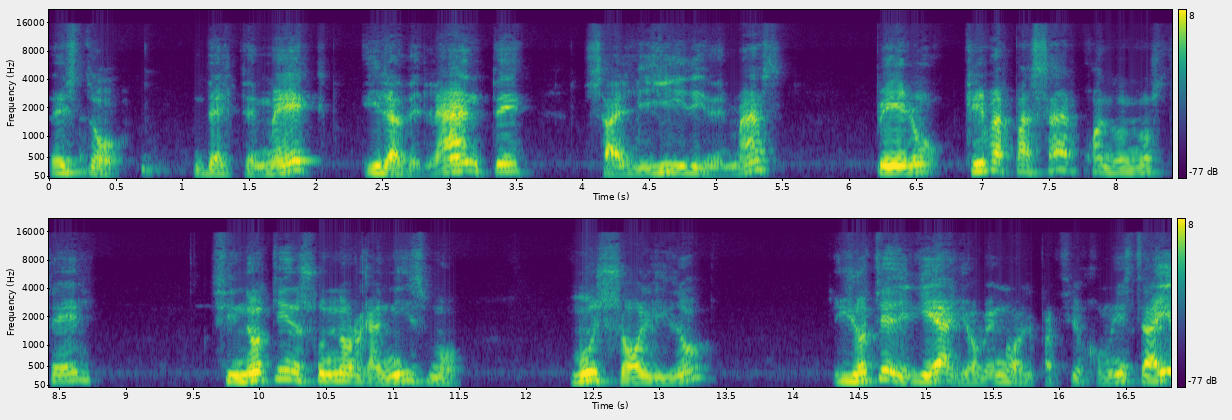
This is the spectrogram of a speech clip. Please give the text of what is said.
esto del TEMEC, ir adelante, salir y demás, pero ¿qué va a pasar cuando no esté él? Si no tienes un organismo muy sólido, yo te diría, yo vengo del Partido Comunista, ahí,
